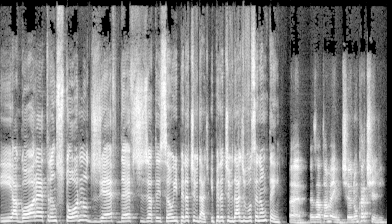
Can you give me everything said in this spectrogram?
E agora é transtorno de déficit de atenção e hiperatividade. Hiperatividade você não tem. É, exatamente. Eu nunca tive.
